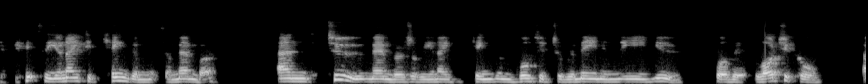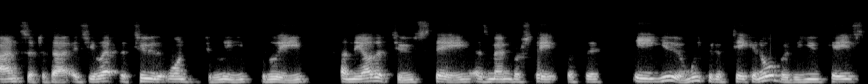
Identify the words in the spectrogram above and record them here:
It's the United Kingdom that's a member. And two members of the United Kingdom voted to remain in the EU. Well, the logical answer to that is you let the two that wanted to leave to leave, and the other two stay as member states of the EU. And we could have taken over the UK's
